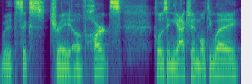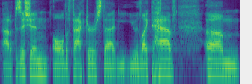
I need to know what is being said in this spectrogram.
with six tray of hearts, closing the action, multi way, out of position, all the factors that you would like to have. Um,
